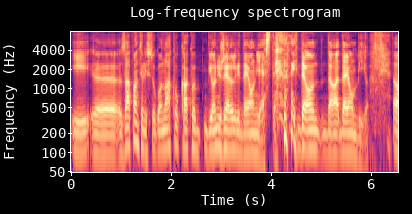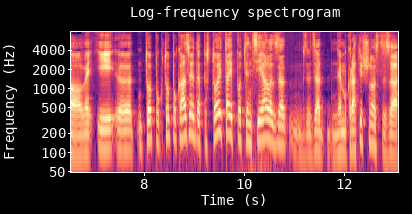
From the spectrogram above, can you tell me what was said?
i e, zapamtili su ga onako kako bi oni želeli da je on jeste i da, on, da, da je on bio. Ove, I e, to, to pokazuje da postoji taj potencijal za, za demokratičnost, za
